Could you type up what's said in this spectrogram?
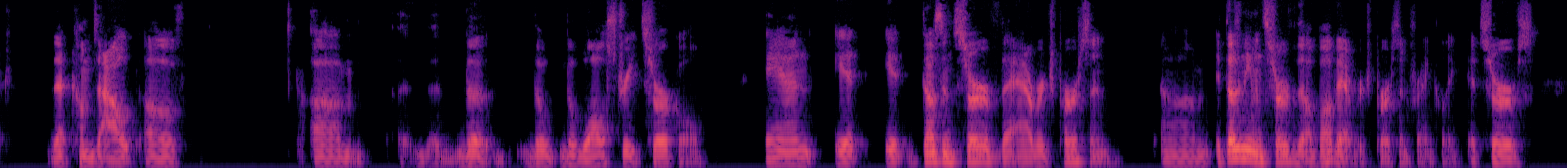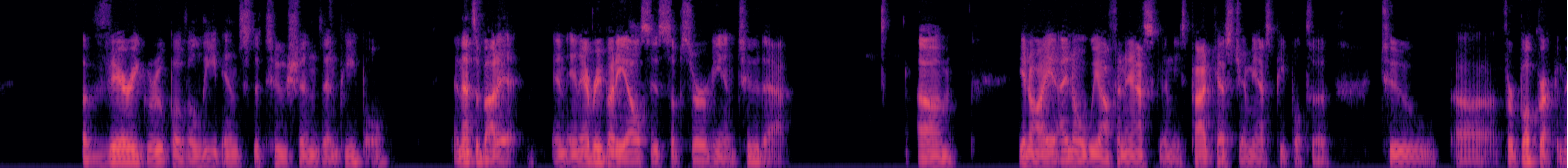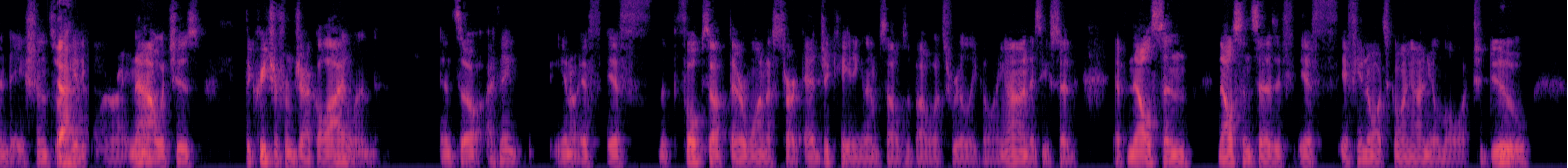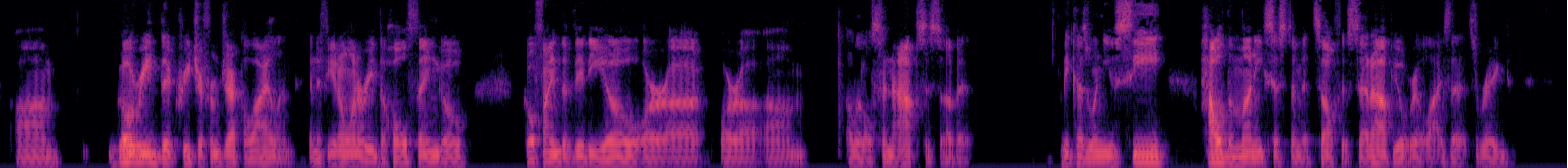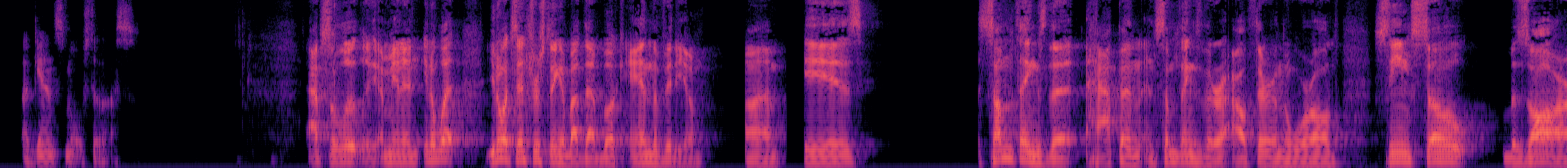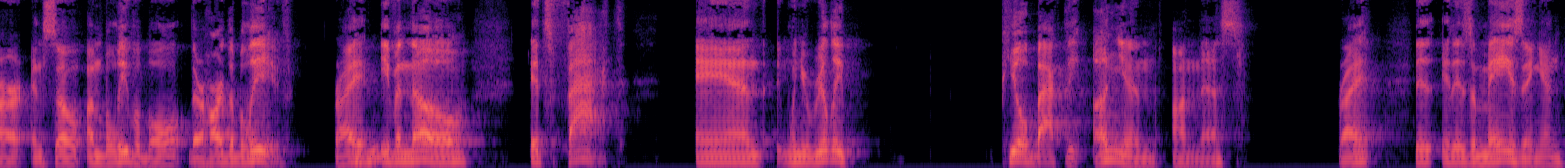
that comes out of um, the the the Wall Street circle, and it it doesn't serve the average person. Um, it doesn't even serve the above average person, frankly. It serves a very group of elite institutions and people and that's about it. And and everybody else is subservient to that. Um, you know, I, I know we often ask in these podcasts, Jim, you ask people to to uh, for book recommendations. So yeah. I'll give you one right now, which is The Creature from Jekyll Island. And so I think you know if if the folks out there want to start educating themselves about what's really going on, as you said, if Nelson Nelson says if if if you know what's going on, you'll know what to do. Um, go read The Creature from Jekyll Island, and if you don't want to read the whole thing, go go find the video or uh, or a, um, a little synopsis of it. Because when you see how the money system itself is set up, you'll realize that it's rigged against most of us. Absolutely. I mean, and you know what? You know what's interesting about that book and the video um, is some things that happen and some things that are out there in the world seem so bizarre and so unbelievable. They're hard to believe, right? Mm-hmm. Even though it's fact. And when you really peel back the onion on this, right? it, it is amazing. And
